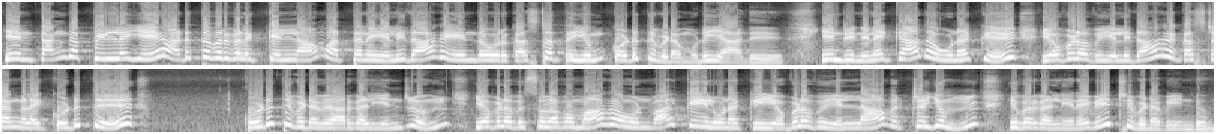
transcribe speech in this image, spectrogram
என் தங்க பிள்ளையே அடுத்தவர்களுக்கெல்லாம் அத்தனை எளிதாக எந்த ஒரு கஷ்டத்தையும் கொடுத்து விட முடியாது. என்று நினைக்காத உனக்கு எவ்வளவு எளிதாக கஷ்டங்களை கொடுத்து கொடுத்து விடுவார்கள் என்றும் எவ்வளவு சுலபமாக உன் வாழ்க்கையில் உனக்கு எவ்வளவு எல்லாவற்றையும் இவர்கள் நிறைவேற்றி விட வேண்டும்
